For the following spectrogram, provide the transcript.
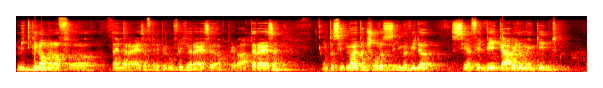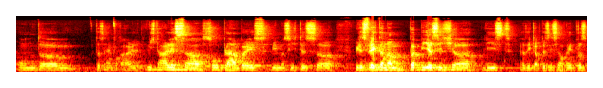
mitgenommen auf äh, deine Reise, auf deine berufliche Reise, auch private Reise. Und da sieht man halt dann schon, dass es immer wieder sehr viel Weggabelungen gibt und ähm, dass einfach all, nicht alles äh, so planbar ist, wie man sich das, äh, wie das vielleicht dann am Papier sich äh, liest. Also ich glaube, das ist auch etwas,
